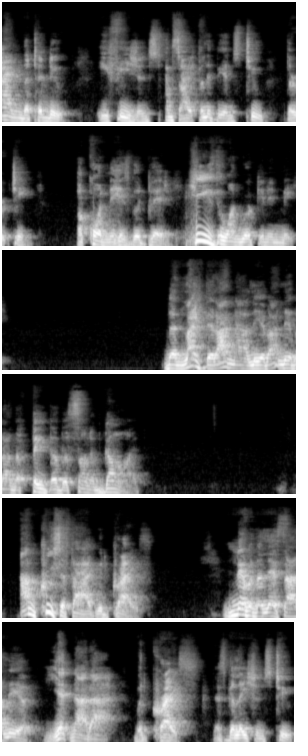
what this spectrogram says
and the to do. Ephesians, I'm sorry, Philippians 2 13, according to his good pleasure. He's the one working in me. The life that I now live, I live by the faith of the Son of God. I'm crucified with Christ. Nevertheless, I live, yet not I, but Christ. That's Galatians 2,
